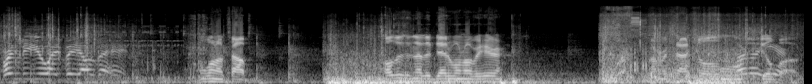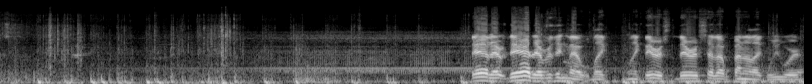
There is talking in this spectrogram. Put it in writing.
Friendly UAV overhead. One on top. Oh, there's another dead one over here. Armor satchel, steel box. They had they had everything that like like they were they were set up kind of like we were.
